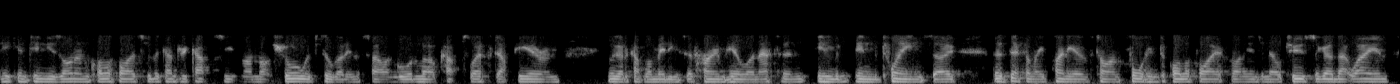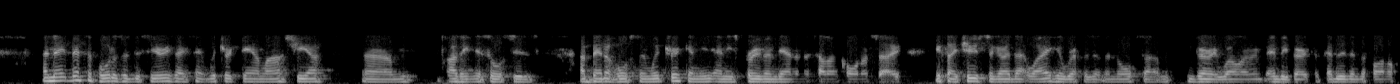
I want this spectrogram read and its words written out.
he continues on and qualifies for the country cups, I'm not sure. We've still got Innisfail and Gordonvale Cups left up here, and we've got a couple of meetings at Home Hill and Atherton in in between. So there's definitely plenty of time for him to qualify if and Janelle choose to go that way. And and they, they're supporters of the series. They sent Whitrick down last year. Um, I think this horse is a better horse than Whitrick, and, and he's proven down in the southern corner. So if they choose to go that way, he'll represent the north um, very well and, and, be very competitive in the final.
